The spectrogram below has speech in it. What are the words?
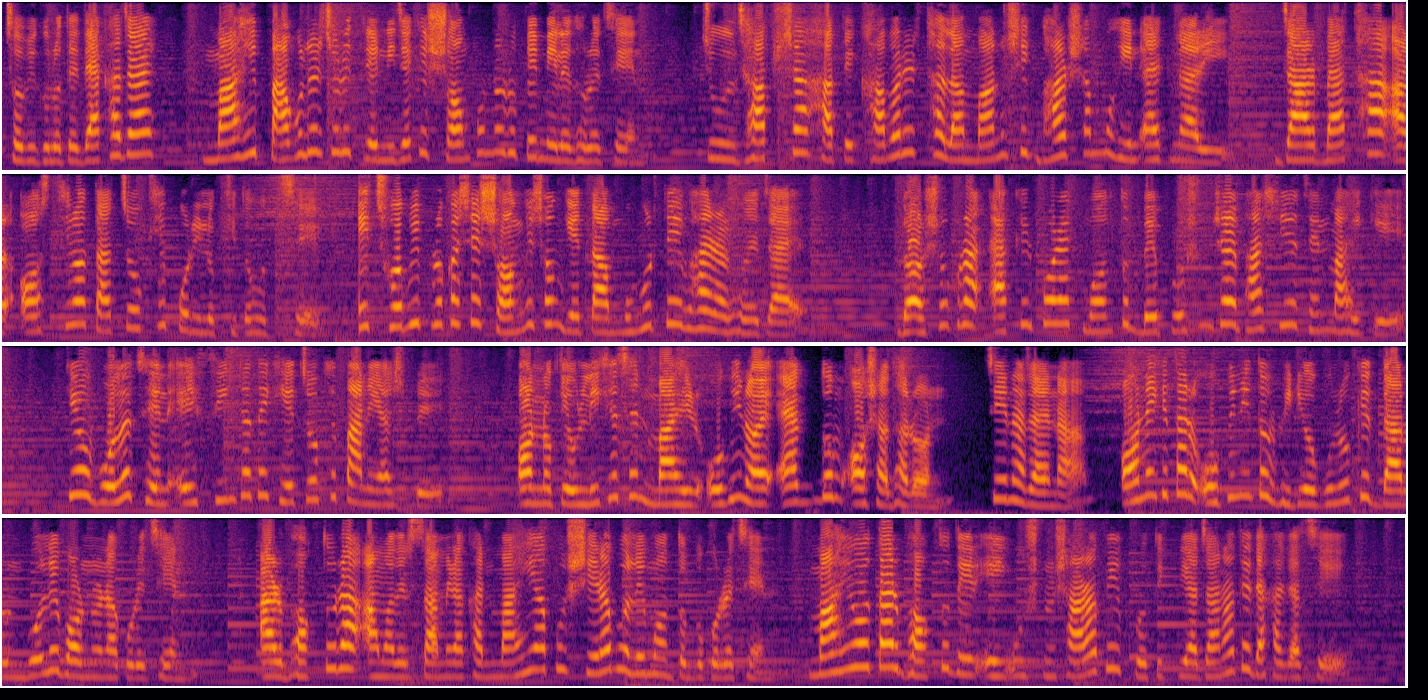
ছবিগুলোতে দেখা যায় মাহি পাগলের চরিত্রে নিজেকে সম্পূর্ণরূপে মেলে ধরেছেন। চুল ঝাপসা, হাতে খাবারের থালা, মানসিক ভারসাম্যহীন এক নারী, যার ব্যথা আর অস্থিরতা চোখে পরিলক্ষিত হচ্ছে। এই ছবি প্রকাশের সঙ্গে সঙ্গে তা মুহূর্তেই ভাইরাল হয়ে যায়। দর্শকরা একের পর এক মন্তব্যে প্রশংসায় ভাসিয়েছেন মাহিকে। কেউ বলেছেন, এই সিনটা দেখে চোখে পানি আসবে। অন্য কেউ লিখেছেন, মাহির অভিনয় একদম অসাধারণ, চেনা যায় না। অনেকে তার অভিনীত ভিডিওগুলোকে দারুণ বলে বর্ণনা করেছেন। আর ভক্তরা আমাদের সামিরা খান মাহি আপু সেরা বলে মন্তব্য করেছেন। মাহি ও তার ভক্তদের এই উষ্ণ সাড়া পেয়ে প্রতিক্রিয়া জানাতে দেখা গেছে।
